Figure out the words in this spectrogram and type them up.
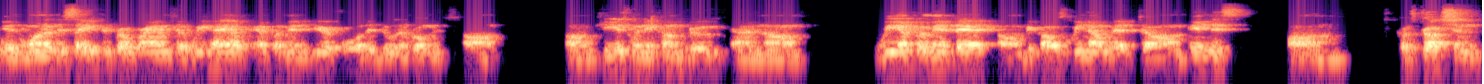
is one of the safety programs that we have implemented here for the dual enrollment um, um, kids when they come through. And um, we implement that um, because we know that um, in this um, construction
